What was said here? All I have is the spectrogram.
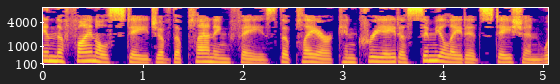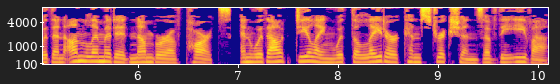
In the final stage of the planning phase the player can create a simulated station with an unlimited number of parts, and without dealing with the later constrictions of the EVA.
